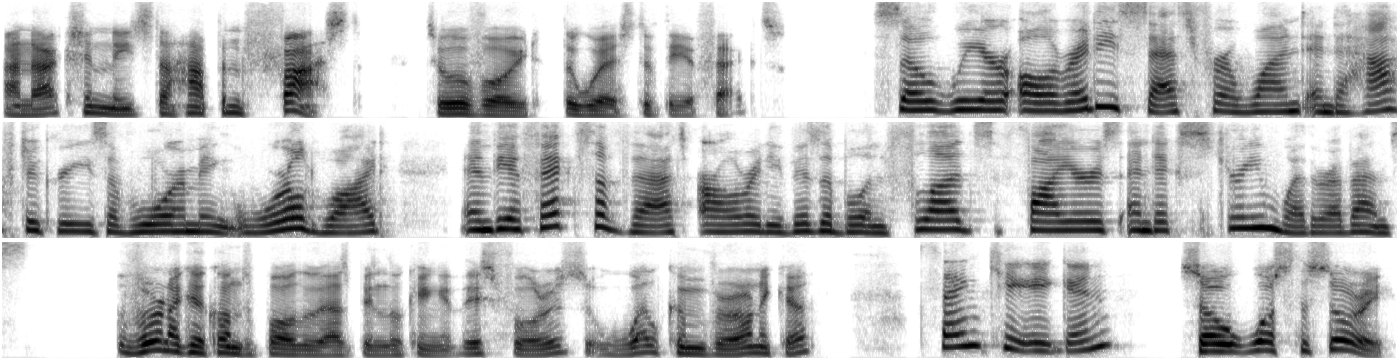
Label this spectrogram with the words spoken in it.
and action needs to happen fast to avoid the worst of the effects. So we're already set for one and a half degrees of warming worldwide, and the effects of that are already visible in floods, fires, and extreme weather events. Veronica Kontopoulou has been looking at this for us. Welcome, Veronica. Thank you, Egan. So, what's the story?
